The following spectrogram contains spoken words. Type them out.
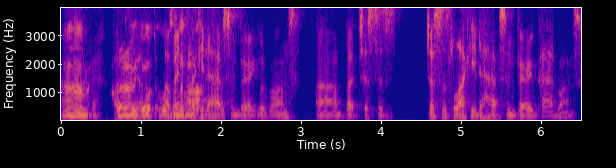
Um, I don't know your thoughts I've been lucky to have some very good ones, uh, but just as just as lucky to have some very bad ones.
